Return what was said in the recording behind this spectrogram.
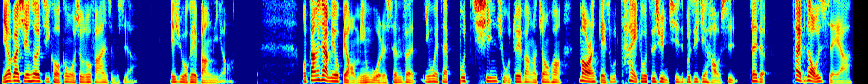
你要不要先喝几口，跟我说说发生什么事啊？也许我可以帮你哦。我当下没有表明我的身份，因为在不清楚对方的状况，贸然给出太多资讯，其实不是一件好事。再者，他也不知道我是谁啊，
